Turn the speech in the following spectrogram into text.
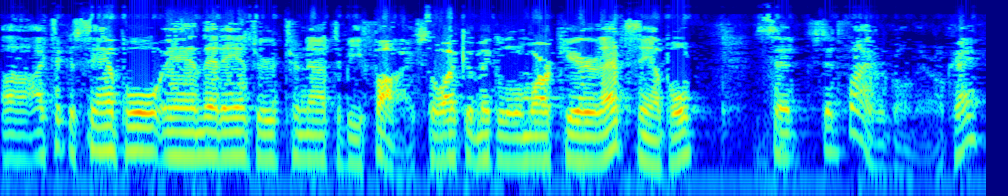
uh, I took a sample and that answer turned out to be 5. So I could make a little mark here. That sample said, said 5 are going there, okay?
